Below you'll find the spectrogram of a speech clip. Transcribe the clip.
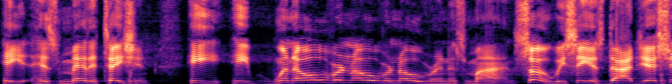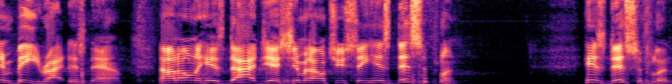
He, his meditation, he, he went over and over and over in his mind. So we see his digestion. B, write this down. Not only his digestion, but don't you see his discipline? His discipline.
